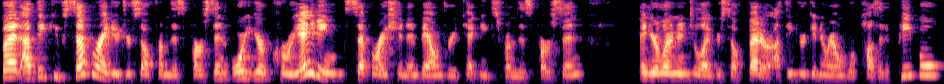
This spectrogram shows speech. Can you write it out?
But I think you've separated yourself from this person, or you're creating separation and boundary techniques from this person, and you're learning to love yourself better. I think you're getting around more positive people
